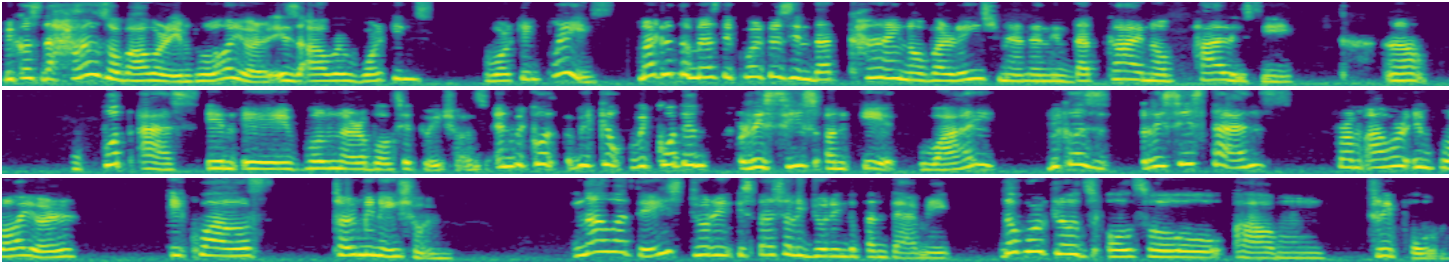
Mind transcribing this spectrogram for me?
because the house of our employer is our working working place. Migrant domestic workers in that kind of arrangement and in that kind of policy uh, put us in a vulnerable situations, and we could we could, we couldn't resist on it. Why? Because resistance from our employer equals termination. Nowadays, during especially during the pandemic, the workloads also um, tripled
